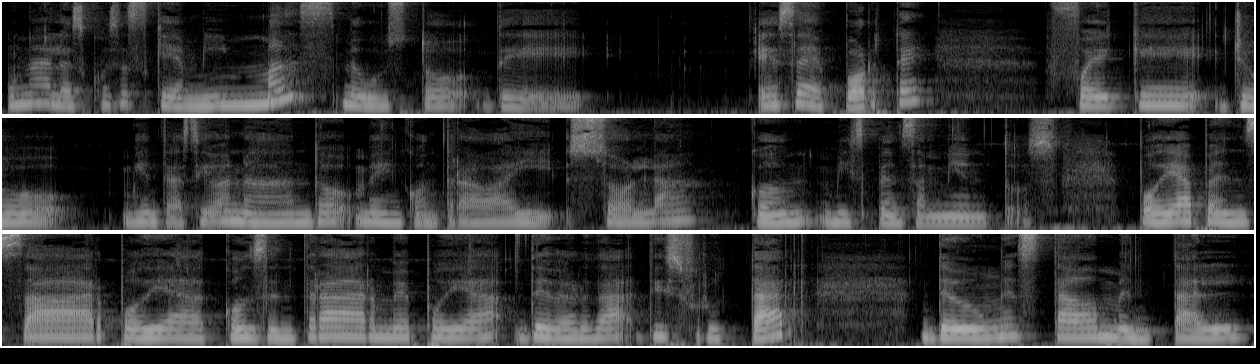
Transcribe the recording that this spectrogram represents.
Una de las cosas que a mí más me gustó de ese deporte fue que yo mientras iba nadando me encontraba ahí sola con mis pensamientos. Podía pensar, podía concentrarme, podía de verdad disfrutar de un estado mental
